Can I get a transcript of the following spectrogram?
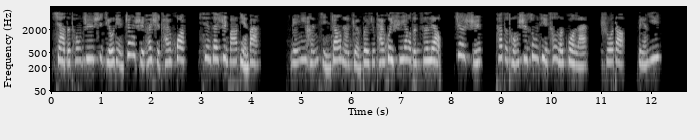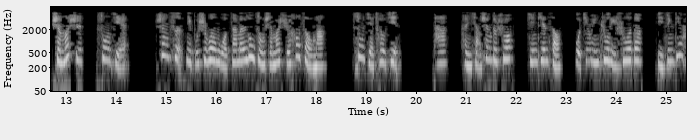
下的通知是九点正式开始开会，现在是八点半。连漪很紧张的准备着开会需要的资料。这时，他的同事宋姐凑了过来，说道：“连漪，什么事？宋姐，上次你不是问我咱们陆总什么时候走吗？”宋姐凑近，他很小声的说：“今天走，我听林助理说的，已经订好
